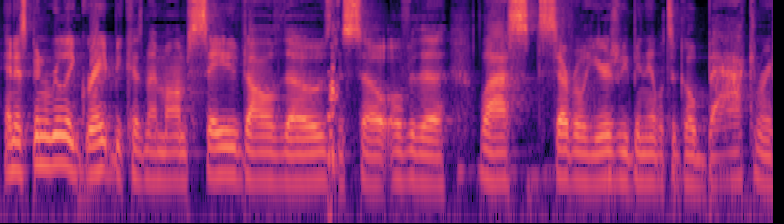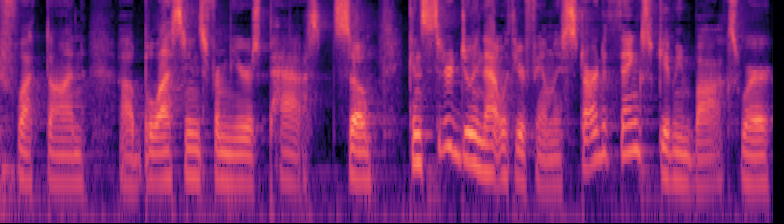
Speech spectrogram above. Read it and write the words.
And it's been really great because my mom saved all of those. And so over the last several years, we've been able to go back and reflect on uh, blessings from years past. So consider doing that with your family. Start a Thanksgiving box where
